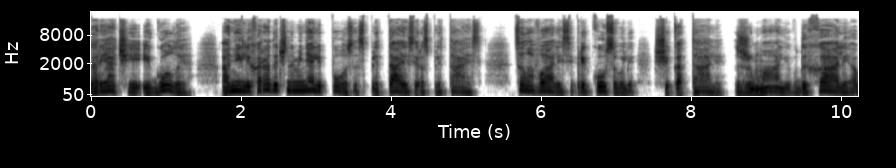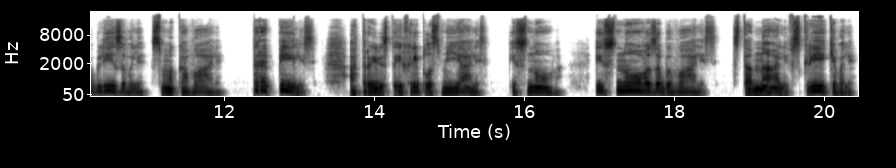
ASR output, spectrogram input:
Горячие и голые, они лихорадочно меняли позы, сплетаясь и расплетаясь, целовались и прикусывали, щекотали, сжимали, вдыхали, облизывали, смаковали, торопились, отрывисто и хрипло смеялись, и снова, и снова забывались, стонали, вскрикивали.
